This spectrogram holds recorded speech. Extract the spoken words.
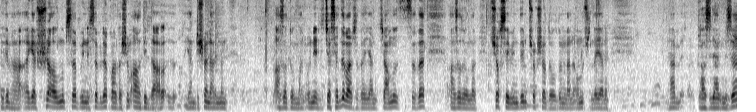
Dedim ha, əgər Şuşa alınıbsa bu neçə bilə qardaşım Adil də yəni düşmən əlindən azad olunar. O cəsədi varsa da, yəni canlısa da azad olunar. Çox sevindim, çox şad oldum. Mən onun üçün də yəni həm qazilərimizə,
